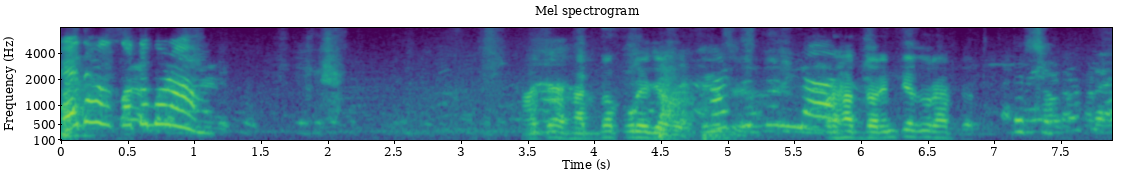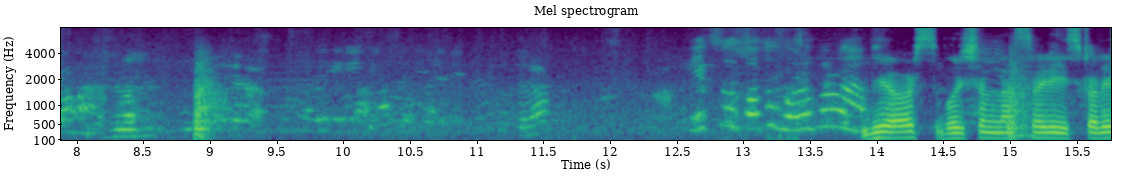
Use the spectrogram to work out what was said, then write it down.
এই দেখো কত বড় আম হাতে হাত বা পড়ে যাবে ঠিক আছে ওর হাত ধর ইমতিয়াজ ওর হাত ধর ভিওর্স বরিশাল নার্সারি স্টলে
